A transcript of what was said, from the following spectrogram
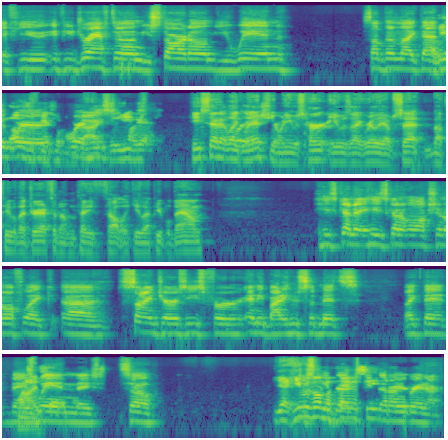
if you if you draft him, you start him, you win, something like that. He that loves the where, baseball where he's, Oh, yeah. He said it like last year when he was hurt. He was like really upset about people that drafted him. That he felt like he let people down. he's gonna he's gonna auction off like uh signed jerseys for anybody who submits. Like they they Nice. win. They so Yeah, he was on the that- fantasy. that on your radar.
